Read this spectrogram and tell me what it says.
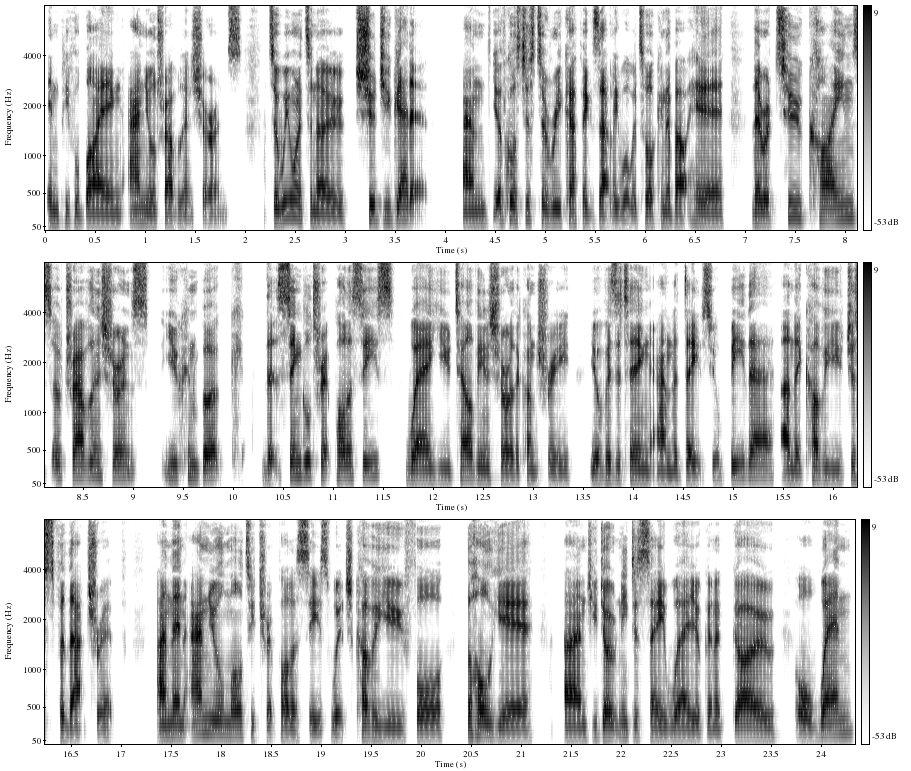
in people buying annual travel insurance. So we wanted to know, should you get it? And of course, just to recap exactly what we're talking about here, there are two kinds of travel insurance you can book that single trip policies, where you tell the insurer the country you're visiting and the dates you'll be there, and they cover you just for that trip. And then annual multi trip policies, which cover you for the whole year. And you don't need to say where you're going to go or when,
